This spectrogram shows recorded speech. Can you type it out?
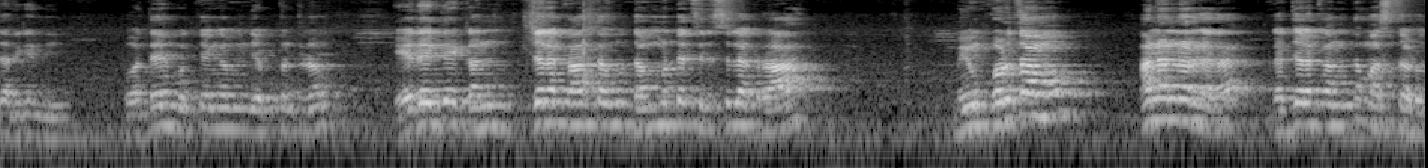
జరిగింది. పోతే ముఖ్యంగా మేము చెప్తుంటున్నాం ఏదైతే గంజల కాంతము దమ్ముంటే సిరిసిలకు రా మేము కొడతాము అని అన్నారు కదా గజ్జల కాంతం వస్తాడు.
